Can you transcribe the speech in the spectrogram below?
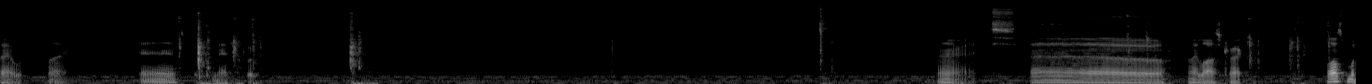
That was fine. And let's put the matchbook. Alright. Uh, I lost track. Lost my,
